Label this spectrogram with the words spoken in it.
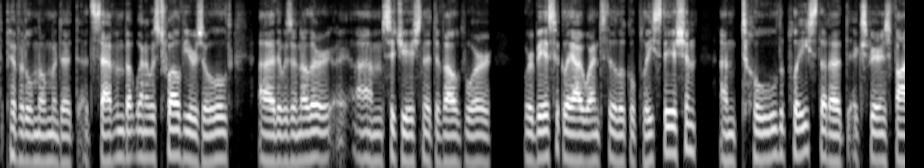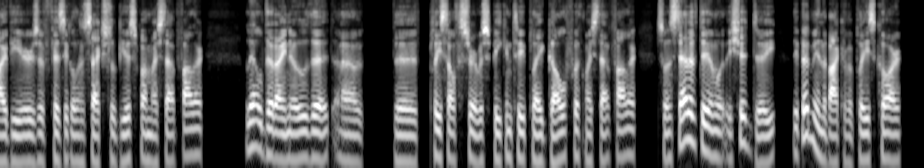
the pivotal moment at, at seven, but when I was 12 years old, uh, there was another um, situation that developed where, where basically I went to the local police station and told the police that I'd experienced five years of physical and sexual abuse by my stepfather. Little did I know that uh, the police officer I was speaking to played golf with my stepfather. So instead of doing what they should do, they put me in the back of a police car,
